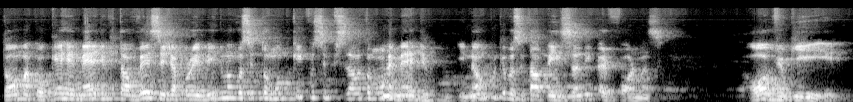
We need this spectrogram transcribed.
toma qualquer remédio que talvez seja proibido, mas você tomou porque você precisava tomar um remédio, e não porque você estava pensando em performance. Óbvio que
